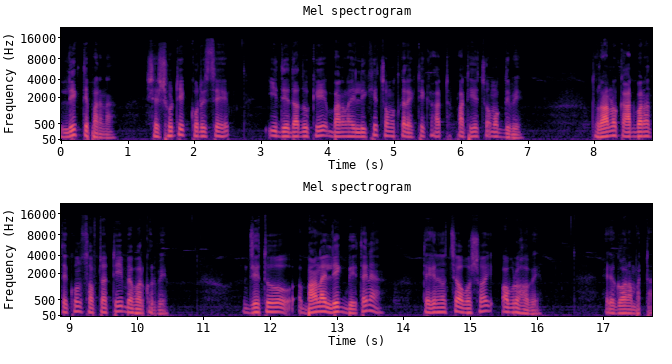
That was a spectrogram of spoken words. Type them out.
লিখতে পারে না। সে সঠিক করেছে, ঈদে দাদুকে বাংলায় লিখে চমৎকার একটি কাঠ পাঠিয়ে চমক দেবে। তো রানো কাঠ বানাতে কোন সফটওয়্যারটি ব্যবহার করবে? যেহেতু বাংলায় লিখবে, তাই না? তো এখানে হচ্ছে অবশ্যই অব্র হবে। এটা গ নাম্বারটা।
